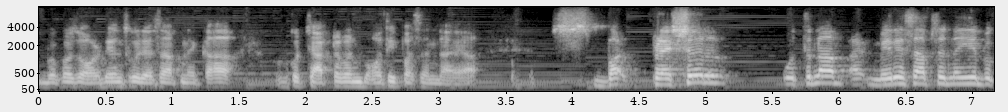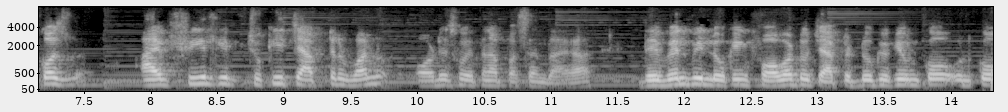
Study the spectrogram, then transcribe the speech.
because audience को जैसा आपने कहा उनको चैप्टर वन बहुत ही पसंद आया। बट प्रेशर उतना मेरे हिसाब से नहीं है बिकॉज़ आई फील कि चूँकि चैप्टर वन ऑडियंस को इतना पसंद आया they will be looking forward to chapter two क्योंकि उनको उनको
